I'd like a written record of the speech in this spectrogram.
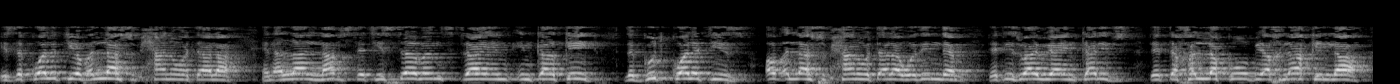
is the quality of Allah subhanahu wa ta'ala. And Allah loves that His servants try and inculcate the good qualities of Allah subhanahu wa ta'ala within them. That is why we are encouraged that تخلقوا بأخلاق الله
